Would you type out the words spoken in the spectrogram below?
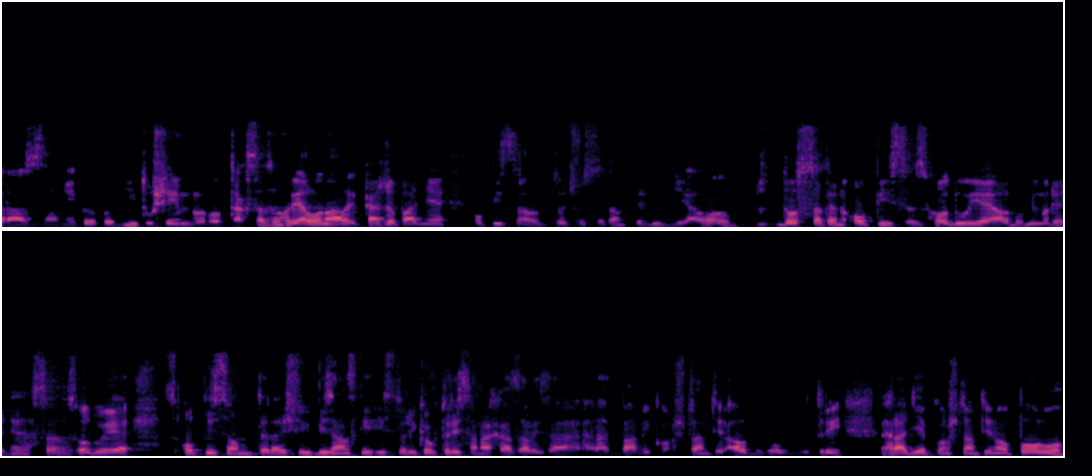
raz za niekoľko dní, tuším, lebo tak sa zohrialo. No ale každopádne opísal to, čo sa tam vtedy dialo. Dosť sa ten opis zhoduje, alebo mimoriadne sa zhoduje s opisom tedajších byzantských historikov, ktorí sa nachádzali za hradbami Konštantin, alebo vo vnútri hradieb Konštantinopolu,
